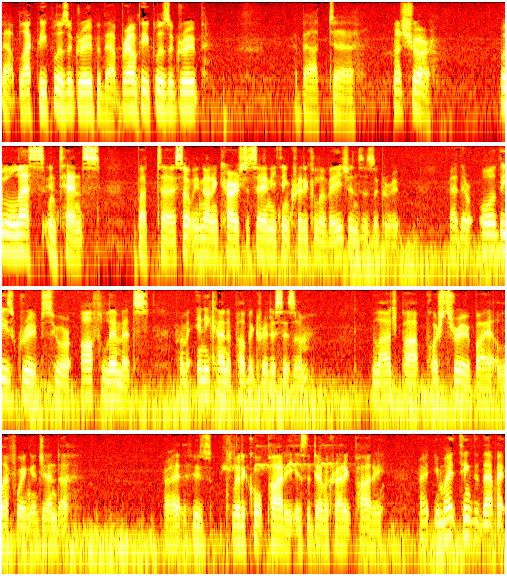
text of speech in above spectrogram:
about black people as a group, about brown people as a group, about, uh, not sure, a little less intense, but uh, certainly not encouraged to say anything critical of Asians as a group. Right? There are all these groups who are off limits from any kind of public criticism, in large part pushed through by a left wing agenda, right, whose political party is the Democratic Party. Right? You might think that that might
